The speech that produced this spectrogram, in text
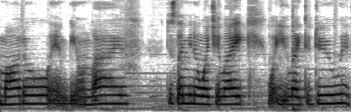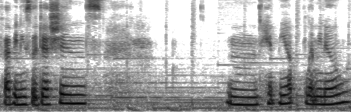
model and be on live. Just let me know what you like, what you like to do. If you have any suggestions, mm, hit me up, let me know.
